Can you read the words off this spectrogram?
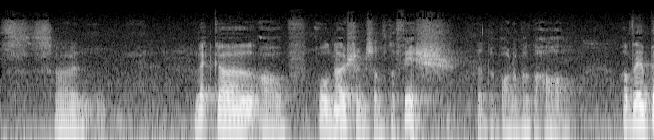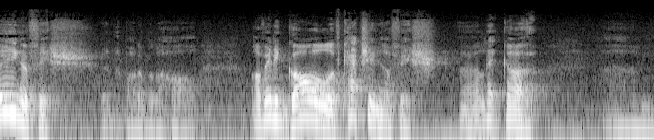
So let go of all notions of the fish at the bottom of the hole, of there being a fish at the bottom of the hole, of any goal of catching a fish. Uh, let go. Um,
